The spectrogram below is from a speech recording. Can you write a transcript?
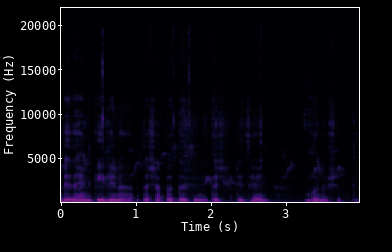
डिझाईन केली ना तशा पद्धतीने तशी डिझाईन बनू शकते.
